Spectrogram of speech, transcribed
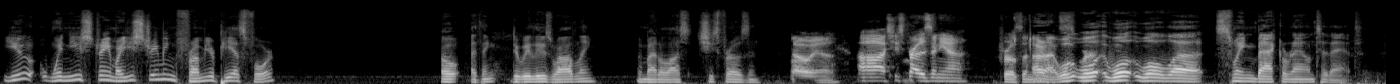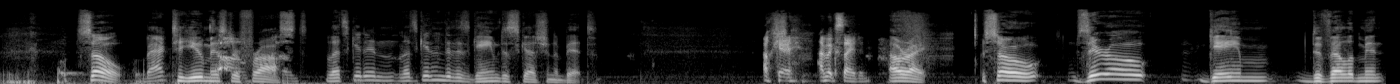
you when you stream, are you streaming from your PS4? Oh, I think did we lose Wildling? We might have lost. She's frozen. Oh yeah, Uh, she's frozen. Yeah. Frozen. All right, we'll we'll we'll, we'll uh, swing back around to that. So back to you, Mister Oh, Frost. Let's get in. Let's get into this game discussion a bit. Okay, I'm excited. All right. So zero game development,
